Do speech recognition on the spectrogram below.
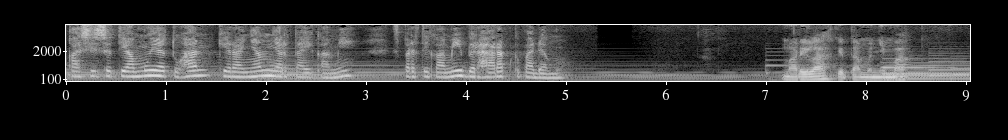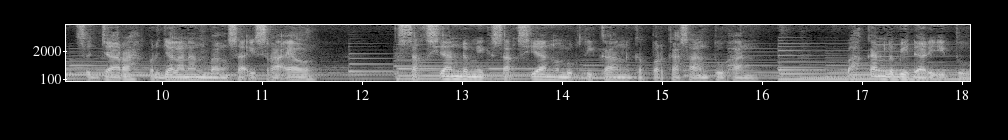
Kasih setiamu ya Tuhan kiranya menyertai kami, seperti kami berharap kepadamu. Marilah kita menyimak sejarah perjalanan bangsa Israel. Kesaksian demi kesaksian membuktikan keperkasaan Tuhan. Bahkan lebih dari itu,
